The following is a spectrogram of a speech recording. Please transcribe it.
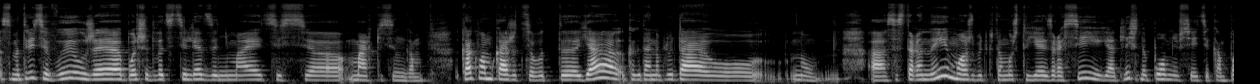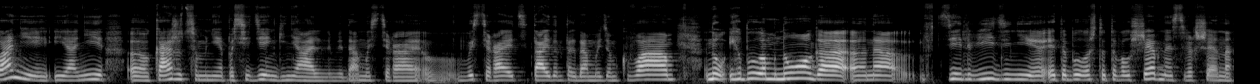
Смотрите, вы уже больше 20 лет занимаетесь э, маркетингом. Как вам кажется, вот э, я, когда наблюдаю ну, а, со стороны, может быть, потому что я из России, я отлично помню все эти компании, и они кажутся мне по сей день гениальными, да, мы стираем, вы стираете Тайден, тогда мы идем к вам. Ну, их было много на, в телевидении, это было что-то волшебное совершенно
